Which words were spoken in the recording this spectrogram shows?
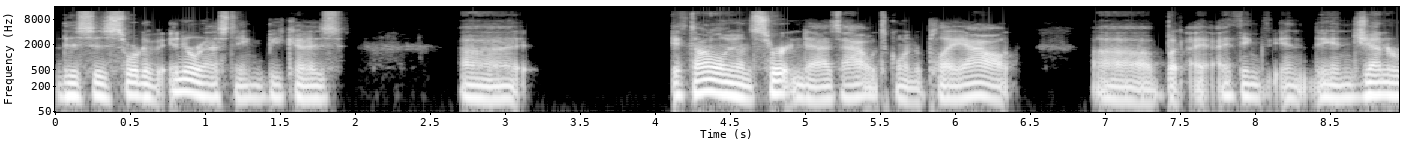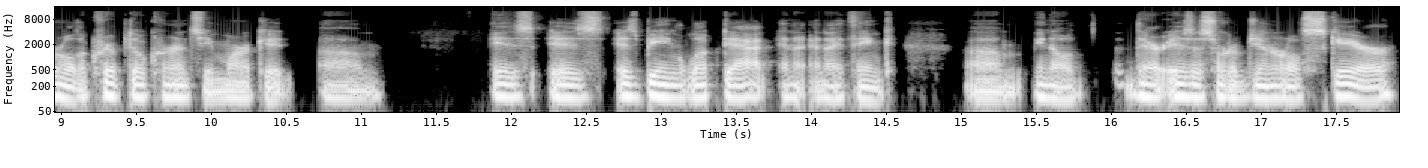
this is sort of interesting because uh, it's not only uncertain as to how it's going to play out, uh, but I, I, think in in general, the cryptocurrency market um, is is is being looked at, and and I think um, you know there is a sort of general scare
